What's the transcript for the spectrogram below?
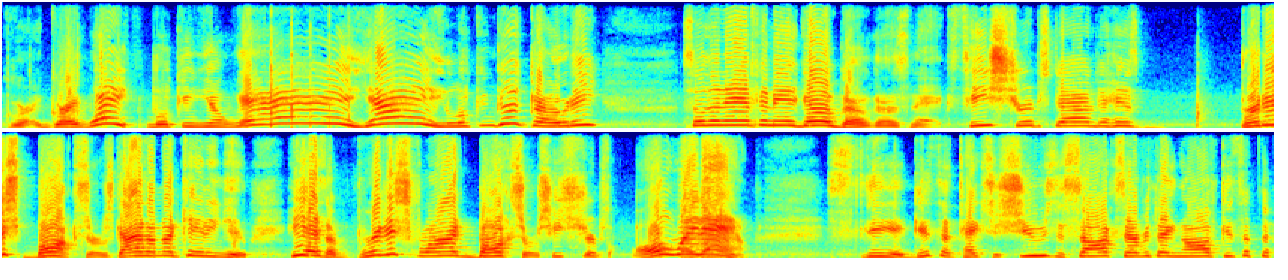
Great, great weight. Looking, you know, yay, yay, looking good, Cody. So then Anthony Ogogo goes next. He strips down to his British boxers. Guys, I'm not kidding you. He has a British flag boxers. He strips all the way down. He gets up, takes his shoes, his socks, everything off, gets up there,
